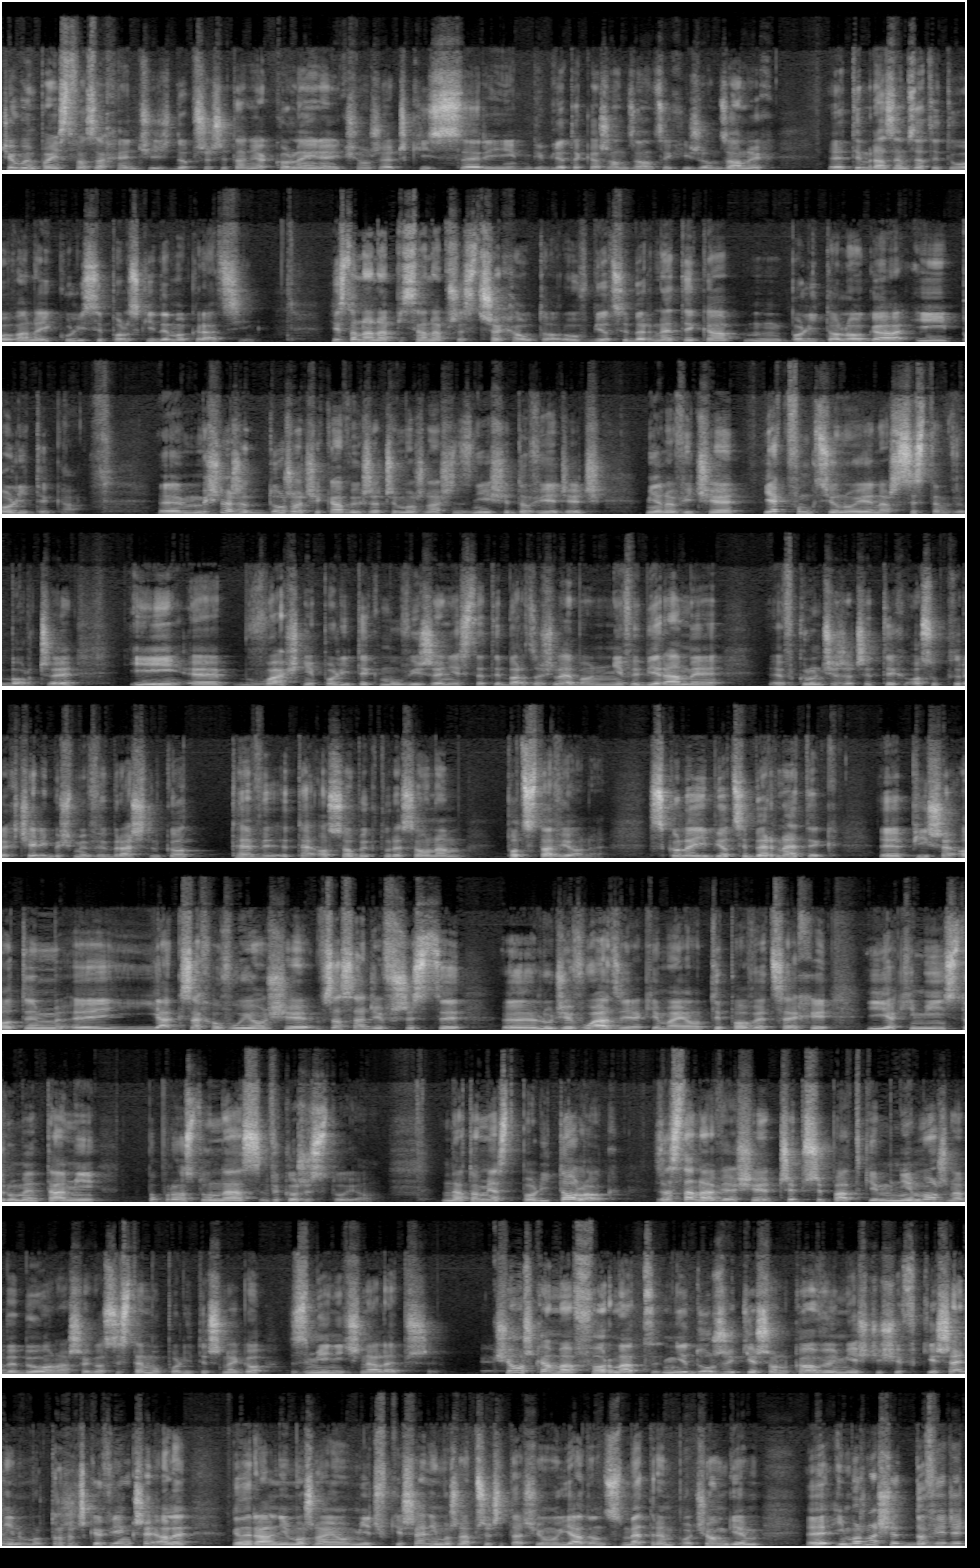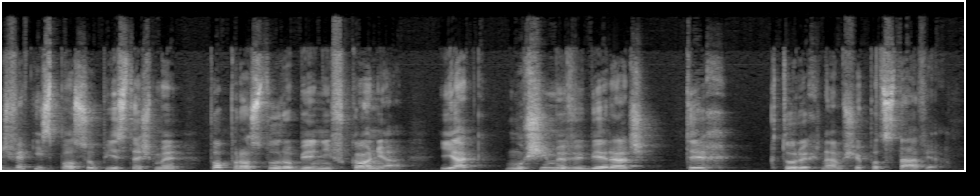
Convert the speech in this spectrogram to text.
Chciałbym Państwa zachęcić do przeczytania kolejnej książeczki z serii Biblioteka Rządzących i Rządzonych, e, tym razem zatytułowanej Kulisy polskiej demokracji. Jest ona napisana przez trzech autorów: biocybernetyka, politologa i polityka. E, Myślę, że dużo ciekawych rzeczy można z niej się dowiedzieć, mianowicie jak funkcjonuje nasz system wyborczy. I e, właśnie polityk mówi, że niestety bardzo źle, bo nie wybieramy w gruncie rzeczy tych osób, które chcielibyśmy wybrać, tylko te, te osoby, które są nam podstawione. Z kolei biocybernetyk e, pisze o tym, e, jak zachowują się w zasadzie wszyscy e, ludzie władzy, jakie mają typowe cechy i jakimi instrumentami po prostu nas wykorzystują. Natomiast politolog zastanawia się, czy przypadkiem nie można by było naszego systemu politycznego zmienić na lepszy. Książka ma format nieduży, kieszonkowy, mieści się w kieszeni, no, troszeczkę większej, ale generalnie można ją mieć w kieszeni, można przeczytać ją jadąc metrem, pociągiem e, i można się dowiedzieć, w jaki sposób jesteśmy po prostu robieni w konia. Jak musimy wybierać tych, których nam się podstawia.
